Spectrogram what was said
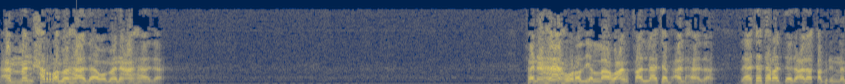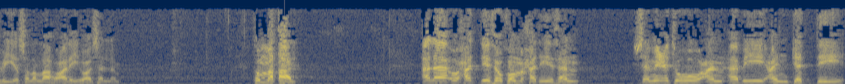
عمن حرم هذا ومنع هذا. فنهاه رضي الله عنه قال لا تفعل هذا لا تتردد على قبر النبي صلى الله عليه وسلم. ثم قال ألا أحدثكم حديثا سمعته عن أبي عن جدي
